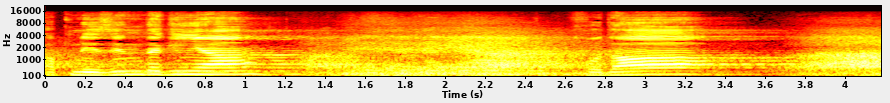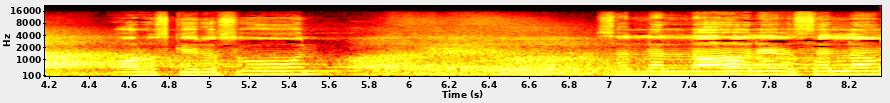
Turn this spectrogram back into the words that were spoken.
अपनी ज़िंदगियाँ खुदा और उसके रसूल सल्लल्लाहु अलैहि वसल्लम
